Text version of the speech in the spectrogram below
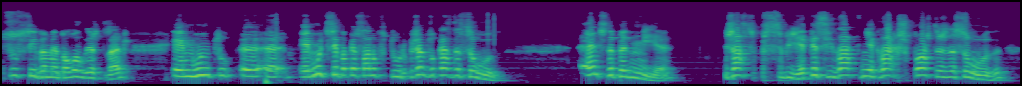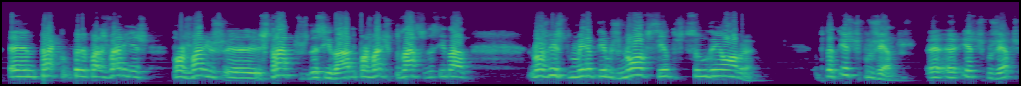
sucessivamente ao longo destes anos, é muito, eh, eh, é muito sempre a pensar no futuro. Vejamos o caso da saúde. Antes da pandemia, já se percebia que a cidade tinha que dar respostas da saúde uh, para, para, para, as várias, para os vários estratos da cidade e para os vários pedaços da cidade. Nós, neste momento, temos nove centros de saúde em obra. Portanto, estes projetos, estes projetos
